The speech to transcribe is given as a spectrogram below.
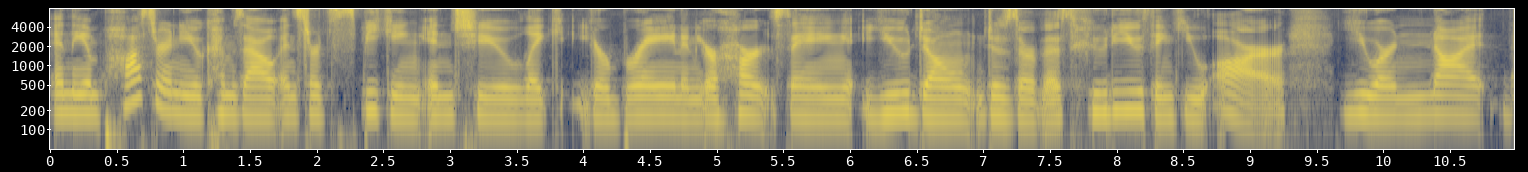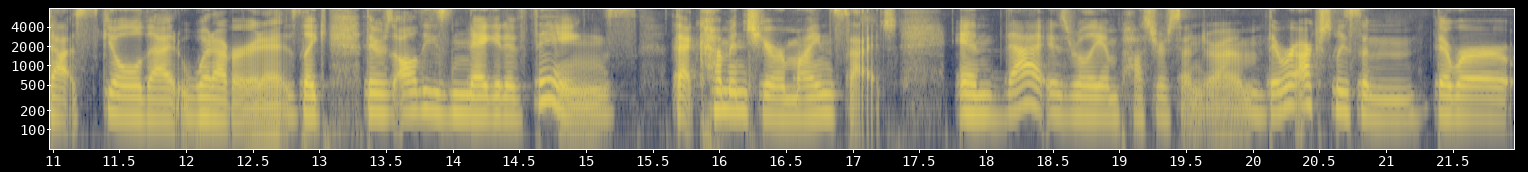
and the imposter in you comes out and starts speaking into like your brain and your heart saying you don't deserve this. Who do you think you are? You are not that skilled at whatever it is. Like there's all these negative things that come into your mindset and that is really imposter syndrome there were actually some there were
